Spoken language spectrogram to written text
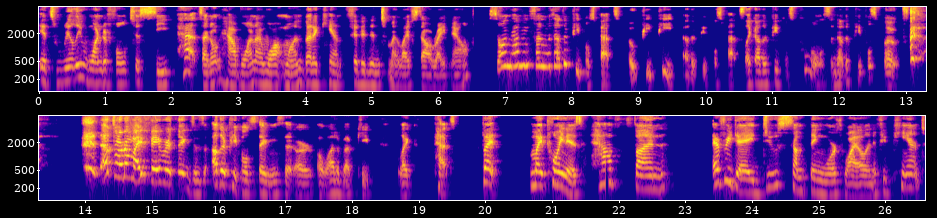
it's really wonderful to see pets. I don't have one, I want one, but I can't fit it into my lifestyle right now. So I'm having fun with other people's pets, OPP, other people's pets, like other people's pools and other people's boats. That's one of my favorite things is other people's things that are a lot of upkeep, like pets. But my point is have fun every day, do something worthwhile. And if you can't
